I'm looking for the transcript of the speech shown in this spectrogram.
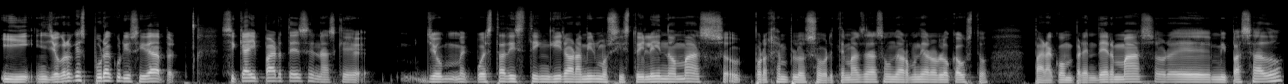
Y, y, yo creo que es pura curiosidad. Pero sí que hay partes en las que yo me cuesta distinguir ahora mismo si estoy leyendo más, por ejemplo, sobre temas de la Segunda Guerra Mundial o Holocausto, para comprender más sobre mi pasado,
